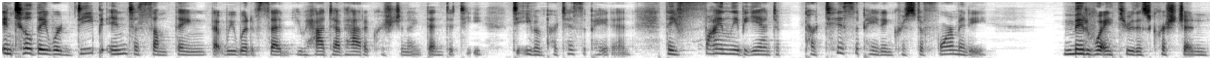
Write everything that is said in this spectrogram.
until they were deep into something that we would have said you had to have had a Christian identity to even participate in. They finally began to participate in Christoformity midway through this Christian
